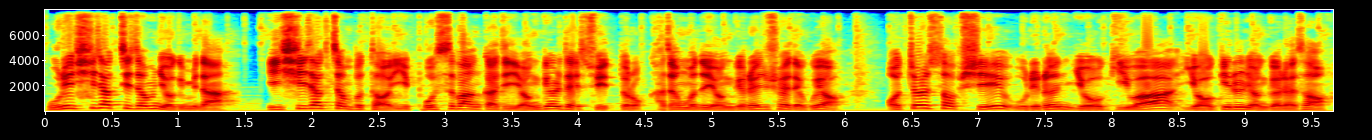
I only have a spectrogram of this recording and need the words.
우리 시작 지점은 여기입니다. 이 시작점부터 이 보스방까지 연결될 수 있도록 가장 먼저 연결해 주셔야 되고요. 어쩔 수 없이 우리는 여기와 여기를 연결해서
